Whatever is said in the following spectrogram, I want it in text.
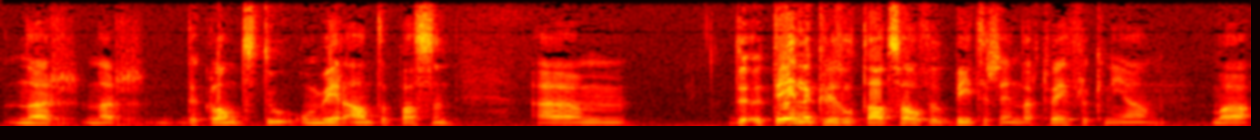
naar, naar de klant toe om weer aan te passen. Um, de uiteindelijk resultaat zal veel beter zijn, daar twijfel ik niet aan. Maar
